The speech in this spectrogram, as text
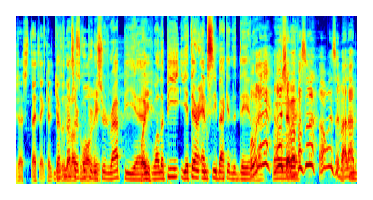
j'assistais à quelques-uns Dr. de Matt, leurs un gros soirées. producer de rap, puis euh, Oui. Wallopy, il était un MC back in the day. Pour vrai? Ouais, Ah, je savais ouais. pas ça. Ah ouais, c'est malade.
